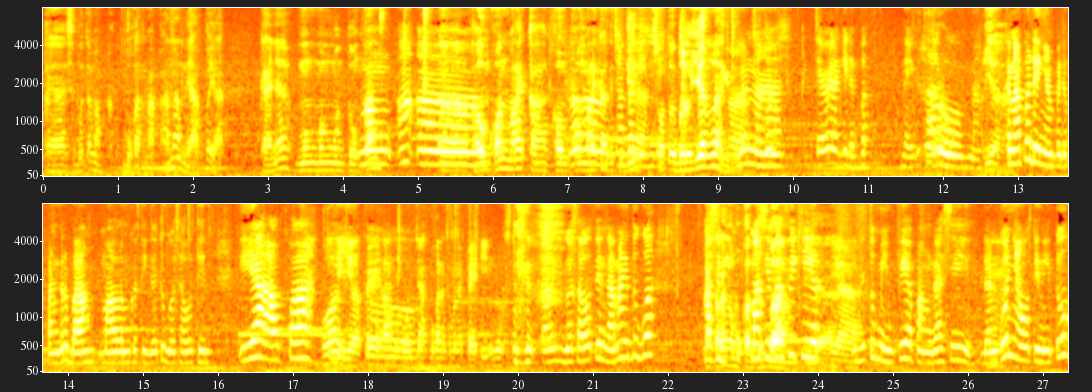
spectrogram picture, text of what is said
kayak sebutnya mak bukan makanan ya apa ya? Kayaknya meng- menguntungkan Meng, uh-uh. kaum kaum mereka, kaum kaum Uh-uh, mereka gitu. Jadi gini suatu berlian lah gitu. benar Cewek lagi dapet. Nah itu harum. harum. Nah, Iya. kenapa dia nyampe depan gerbang malam ketiga itu gue sautin, iya apa? Oh iya, Gitu. PA nih bocah, bukan temennya PI lu. Kali gue sautin karena itu gue masih masih gerbang. berpikir Iya. Ini tuh mimpi apa enggak sih? Dan gue nyautin itu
